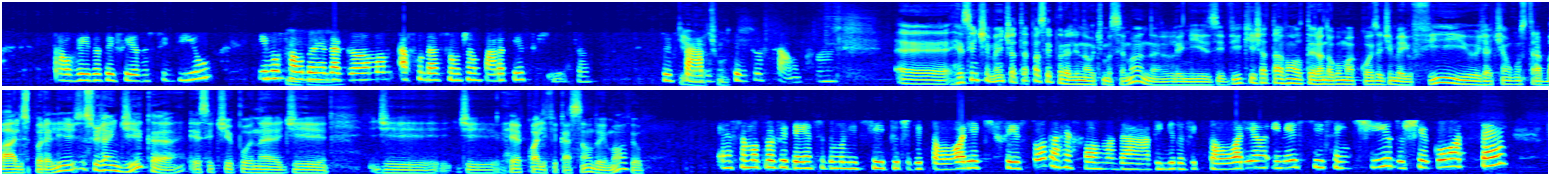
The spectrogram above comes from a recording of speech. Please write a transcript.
talvez a Defesa Civil, e no Saldanha da Gama a Fundação de Amparo à Pesquisa do Estado do Espírito Santo. É, recentemente, eu até passei por ali na última semana, Lenise, vi que já estavam alterando alguma coisa de meio fio, já tinha alguns trabalhos por ali. Isso já indica esse tipo né, de, de, de requalificação do imóvel? Essa é uma providência do município de Vitória, que fez toda a reforma da Avenida Vitória, e nesse sentido chegou até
